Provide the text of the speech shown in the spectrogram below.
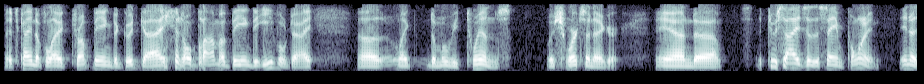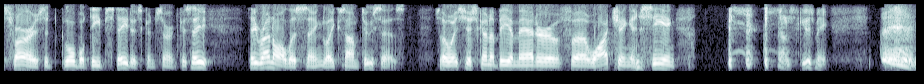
it's kind of like Trump being the good guy and Obama being the evil guy, uh, like the movie Twins with Schwarzenegger, and uh, two sides of the same coin in as far as the global deep state is concerned, because they they run all this thing, like Psalm two says. So it's just going to be a matter of uh, watching and seeing. excuse me.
